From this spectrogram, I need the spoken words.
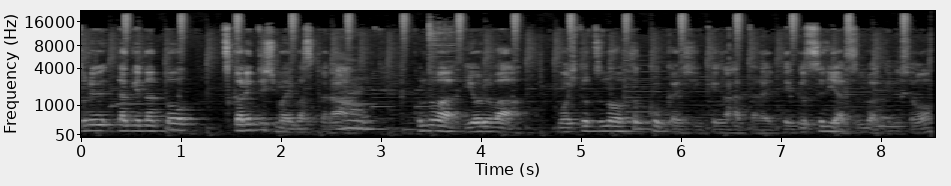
それだけだと疲れてしまいますから、はい、今度は夜はもう一つの副交感神経が働いてぐっすり休むわけでしょ？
